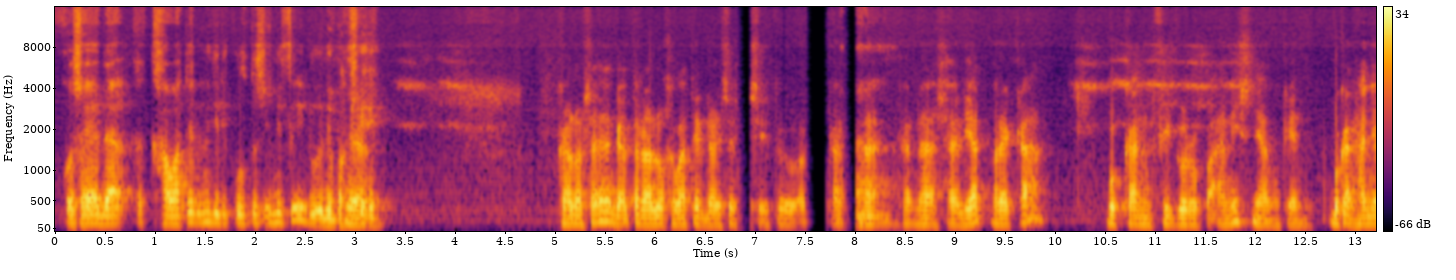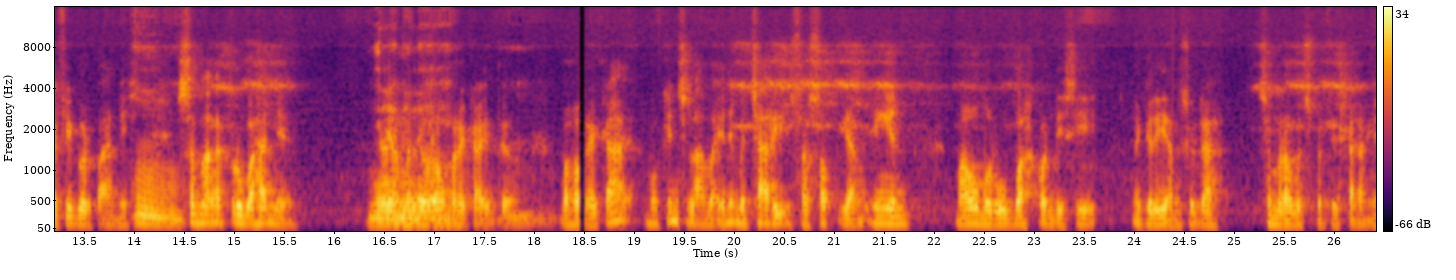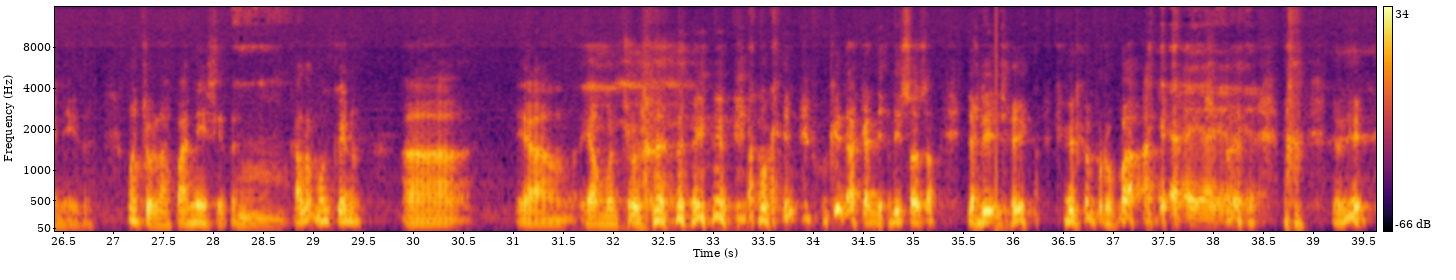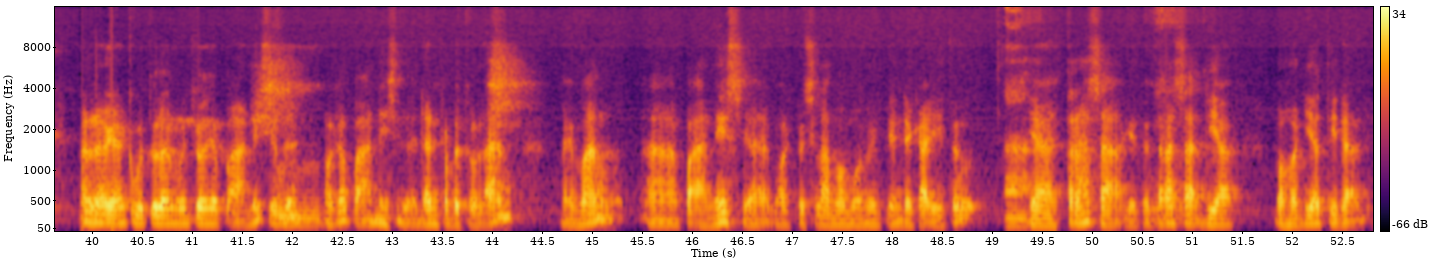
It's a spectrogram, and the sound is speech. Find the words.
Kok saya ada khawatir ini jadi kultus individu ini Pak yeah. Kalau saya nggak terlalu khawatir dari sisi itu karena ah. karena saya lihat mereka bukan figur Pak Aniesnya mungkin, bukan hanya figur Pak Anies, hmm. semangat perubahannya Nilai -nilai. yang mendorong mereka itu, hmm. bahwa mereka mungkin selama ini mencari sosok yang ingin mau merubah kondisi negeri yang sudah semrawut seperti sekarang ini itu. Muncullah Pak Anies itu. Hmm. Kalau mungkin uh, yang yang muncul mungkin mungkin akan jadi sosok jadi jadi perubahan. Ya, ya, ya, ya. jadi karena yang kebetulan munculnya Pak Anies gitu, hmm. maka Pak Anies gitu. dan kebetulan memang uh, Pak Anies ya waktu selama memimpin DKI itu ah. ya terasa gitu ya. terasa dia bahwa dia tidak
